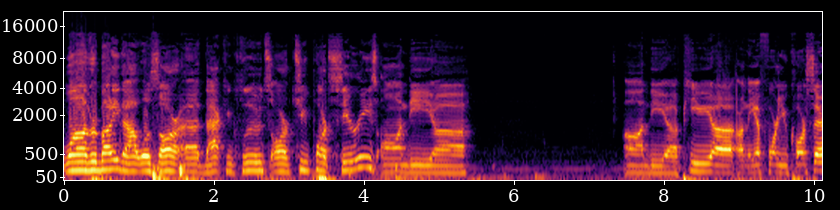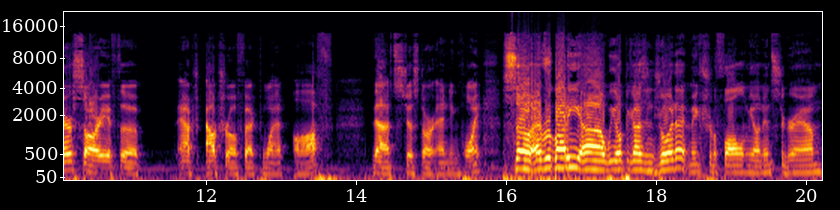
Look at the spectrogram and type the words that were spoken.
Well, everybody, that was our uh, that concludes our two part series on the uh, on the uh, P uh, on the F4U Corsair. Sorry if the out- outro effect went off. That's just our ending point. So, everybody, uh, we hope you guys enjoyed it. Make sure to follow me on Instagram,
